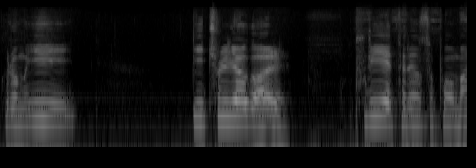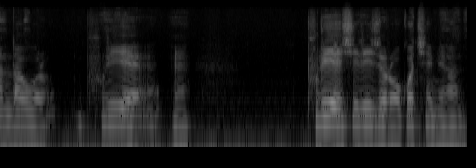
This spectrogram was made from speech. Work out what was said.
그러면 이, 이 출력을 프리에 트랜스폼 한다고 프리에 예, 프리에 시리즈로 고치면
